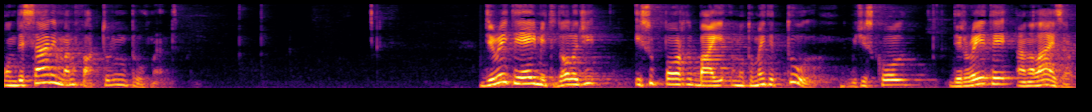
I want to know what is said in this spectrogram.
on design and manufacturing improvement. The RETE-A methodology is supported by an automated tool, which is called the RETE Analyzer,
